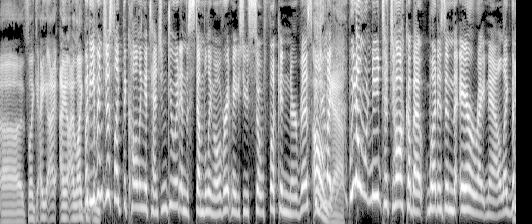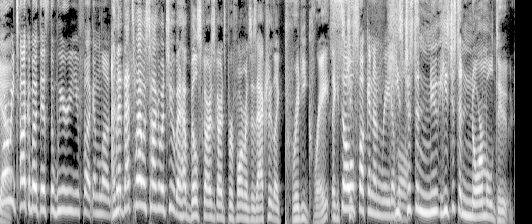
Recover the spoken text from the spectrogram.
Uh, it's like I I I, I like. But that the- even just like the calling attention to it and the stumbling over it makes you so fucking nervous Oh, you're like, yeah. we don't need to talk about what is in the air right now. Like the Yeah. more we talk about this, the weirder you fucking look. And that, that's what I was talking about too, about how Bill Skarsgård's performance is actually like pretty great. Like it's so just, fucking unreadable. He's just a new. He's just a normal dude,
